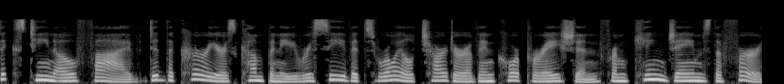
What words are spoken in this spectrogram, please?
1605 did the Curriers Company receive its royal charter of incorporation from King James I.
